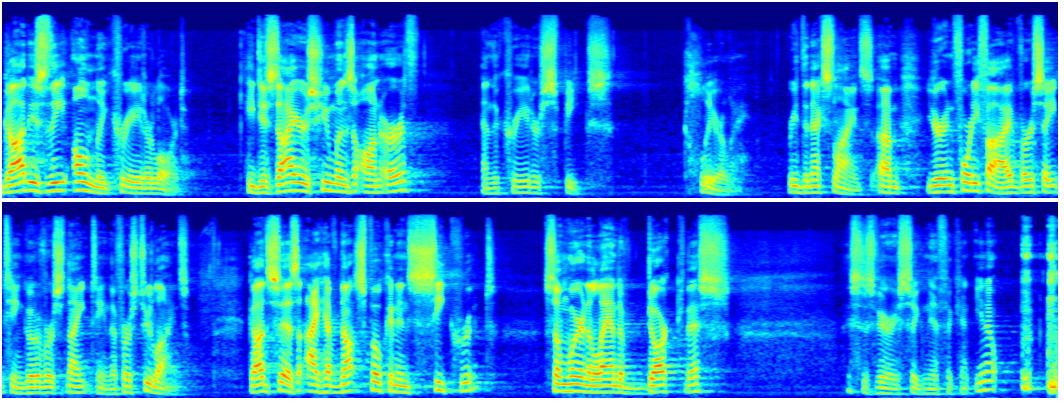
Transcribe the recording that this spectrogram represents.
God is the only creator Lord. He desires humans on earth, and the Creator speaks clearly. Read the next lines. Um, you're in 45, verse 18. Go to verse 19, the first two lines. God says, I have not spoken in secret, somewhere in a land of darkness. This is very significant. You know,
